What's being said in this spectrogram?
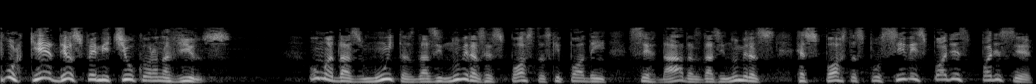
por que Deus permitiu o coronavírus? Uma das muitas, das inúmeras respostas que podem ser dadas, das inúmeras respostas possíveis, pode, pode ser:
